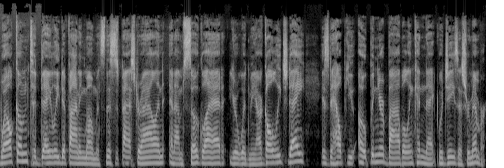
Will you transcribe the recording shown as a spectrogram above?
Welcome to Daily Defining Moments. This is Pastor Allen, and I'm so glad you're with me. Our goal each day is to help you open your Bible and connect with Jesus. Remember,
